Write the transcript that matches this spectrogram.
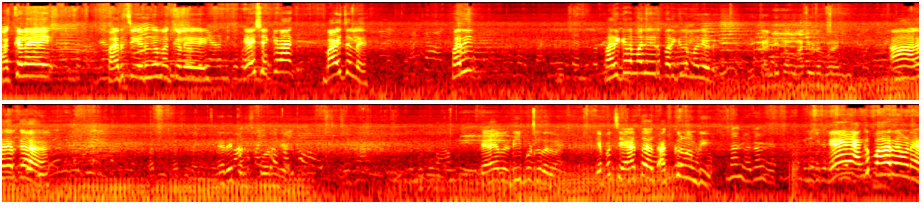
மக்களே பறிச்சு எடுங்க மக்களே. ஏ செக்கினா பாய் சொல்லு. பறி பறிக்கிற மாதிரி எடு பறிக்கிற மாதிரி எடு. கண்டிப்பா மாட்டி விட ஆ அழகா இருக்கா? நிறைய பறிச்சு போடுங்க. தேவையில்ல டீ போட்டு தருவேன் எப்போ சேர்த்து அக்கணும் அப்படி. ஏய் அங்க பாரு அவனை.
